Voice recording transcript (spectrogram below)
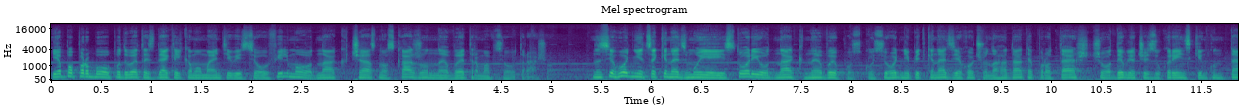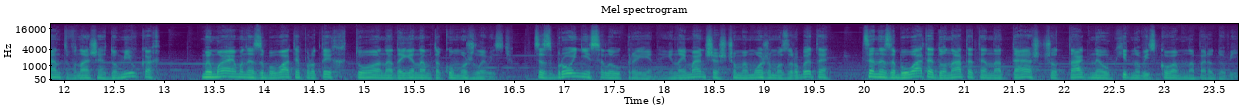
Я попробував подивитись декілька моментів із цього фільму, однак, чесно скажу, не витримав цього трешу. На сьогодні це кінець моєї історії, однак не випуску. Сьогодні під кінець я хочу нагадати про те, що дивлячись український контент в наших домівках, Ми маємо не забувати про тих, хто надає нам таку можливість. Це Збройні сили України, і найменше, що ми можемо зробити, це не забувати донатити на те, що так необхідно військовим на передовій.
